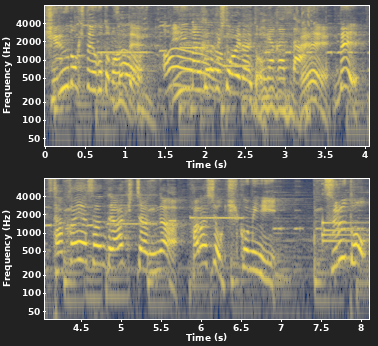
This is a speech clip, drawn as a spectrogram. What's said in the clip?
昼時ということもあってなかなか人がいないと。いなかった、えー、で酒屋さんであきちゃんが話を聞き込みにすると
